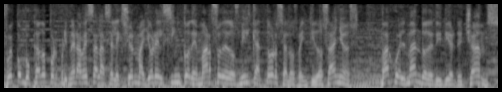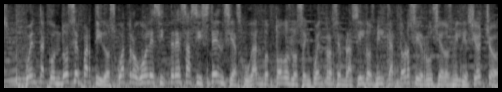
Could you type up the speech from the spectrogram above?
fue convocado por primera vez a la selección mayor el 5 de marzo de 2014 a los 22 años, bajo el mando de Didier Deschamps. Cuenta con 12 partidos, 4 goles y 3 asistencias jugando todos los encuentros en Brasil 2014 y Rusia 2018,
